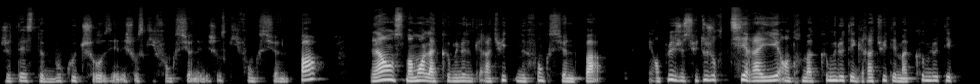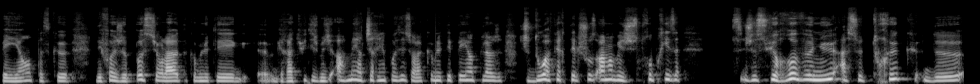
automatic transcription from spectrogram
Je teste beaucoup de choses. Il y a des choses qui fonctionnent et des choses qui fonctionnent pas. Là, en ce moment, la communauté gratuite ne fonctionne pas. Et en plus, je suis toujours tiraillée entre ma communauté gratuite et ma communauté payante parce que des fois, je poste sur la communauté euh, gratuite et je me dis, ah merde, j'ai rien posté sur la communauté payante. Là, je, dois faire telle chose. Ah non, mais je suis trop prise. Je suis revenue à ce truc de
